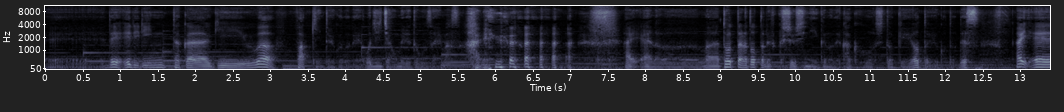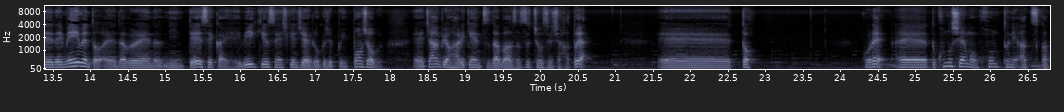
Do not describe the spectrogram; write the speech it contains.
えー、で、エリリン・タカギはファッキンということで、おじいちゃんおめでとうございます。はい。はい、あのー、まあ、取ったら取ったら復讐しに行くので覚悟しとけよということです。はい、えー、で、メインイベント、えー、WN 認定世界ヘビー級選手権試合60分一本勝負。えー、チャンピオンハリケーン津田 VS 挑戦者鳩屋。えー、っと、これ、えー、っと、この試合も本当に熱かっ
